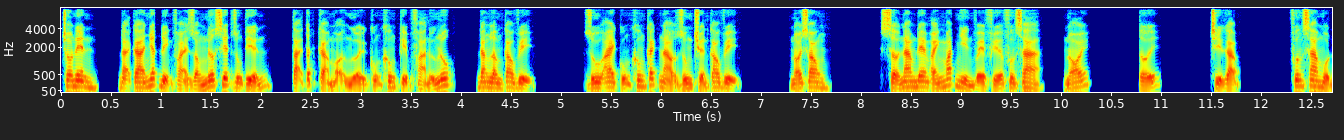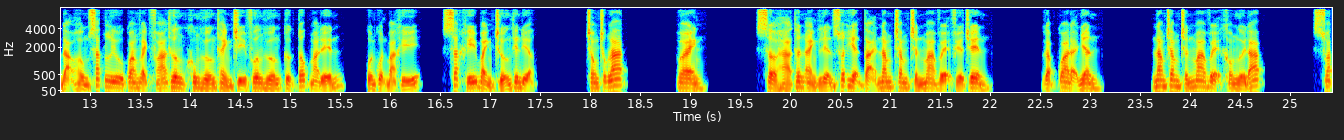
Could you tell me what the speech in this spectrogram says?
cho nên, đại ca nhất định phải dòng nước xiết dung tiến, tại tất cả mọi người cũng không kịp phản ứng lúc đang lâm cao vị dù ai cũng không cách nào dung chuyển cao vị. Nói xong, sở nam đem ánh mắt nhìn về phía phương xa, nói, tới, chỉ gặp phương xa một đạo hồng sắc lưu quang vạch phá thương không hướng thành trì phương hướng cực tốc mà đến, quần quận bà khí sắc khí bành trướng thiên địa. Trong chốc lát vê anh, sở hà thân ảnh liền xuất hiện tại năm trăm chấn ma vệ phía trên. Gặp qua đại nhân, năm trăm chấn ma vệ không người đáp. Xuất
